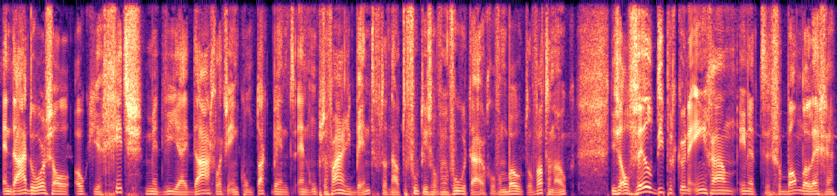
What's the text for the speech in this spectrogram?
En daardoor zal ook je gids met wie jij dagelijks in contact bent en op safari bent, of dat nou te voet is of een voertuig of een boot of wat dan ook, die zal veel dieper kunnen ingaan in het verbanden leggen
